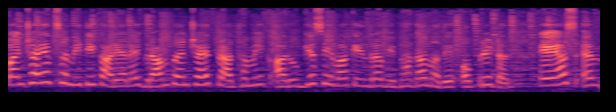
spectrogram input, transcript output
पंचायत समिती कार्यालय ग्रामपंचायत प्राथमिक आरोग्य सेवा केंद्र विभागामध्ये operator A S M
